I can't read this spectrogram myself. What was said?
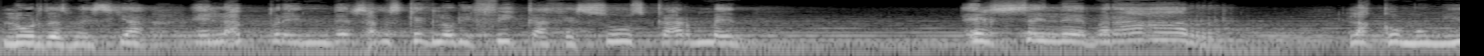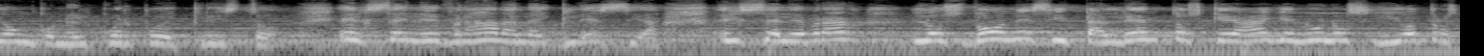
Lourdes, me decía, el aprender, ¿sabes qué glorifica a Jesús, Carmen? El celebrar la comunión con el cuerpo de Cristo, el celebrar a la iglesia, el celebrar los dones y talentos que hay en unos y otros.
